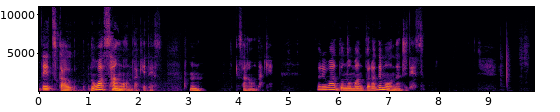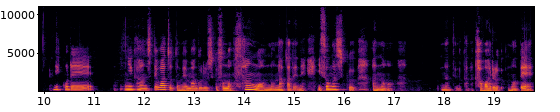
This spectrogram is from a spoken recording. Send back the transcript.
で使うのは3音だけです。うん。3音だけ。それはどのマントラでも同じです。で、これに関してはちょっと目まぐるしく、その3音の中でね、忙しく、あの、なんていうのかな、変わるので、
